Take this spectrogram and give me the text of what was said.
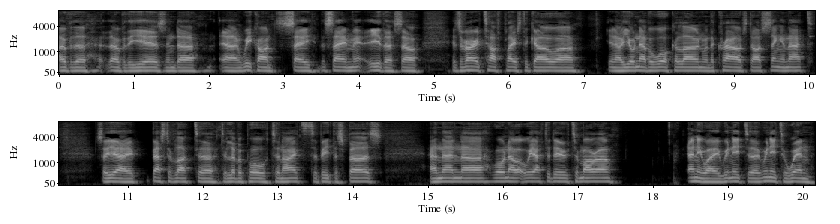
over the over the years, and uh, uh, we can't say the same either. So it's a very tough place to go uh, you know, you'll never walk alone when the crowd starts singing that. So yeah, best of luck to, to Liverpool tonight to beat the Spurs. And then uh, we'll know what we have to do tomorrow. Anyway, we need to we need to win,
